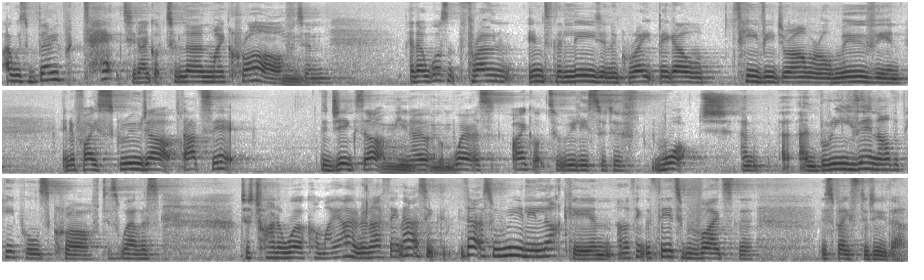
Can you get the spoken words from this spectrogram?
I was very protected. I got to learn my craft, hmm. and, and I wasn't thrown into the lead in a great big old TV drama or movie. And, and if I screwed up, that's it. the jigs up, you mm, know. Mm. Whereas I got to really sort of watch and uh, and breathe in other people's craft as well as just trying to work on my own. And I think that's that's really lucky, and, and I think the theatre provides the the space to do that.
